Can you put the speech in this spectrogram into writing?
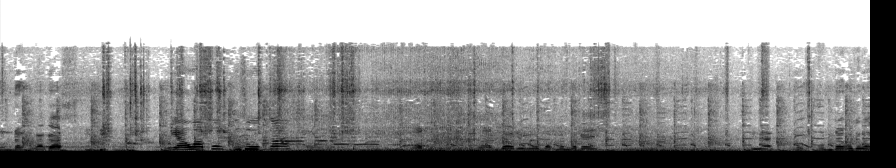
ngundang gagas. Riawa po, suka. Ada di pakai. Ingat undang ujung.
